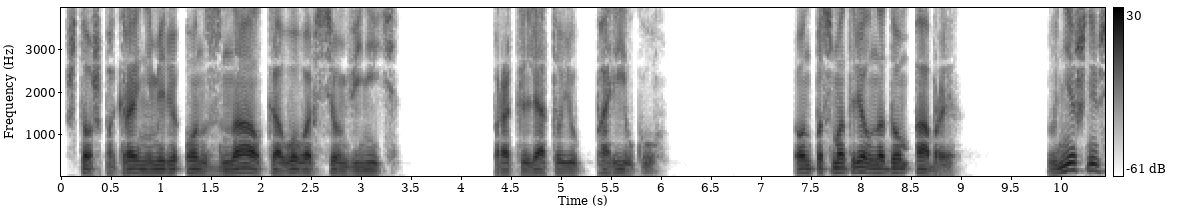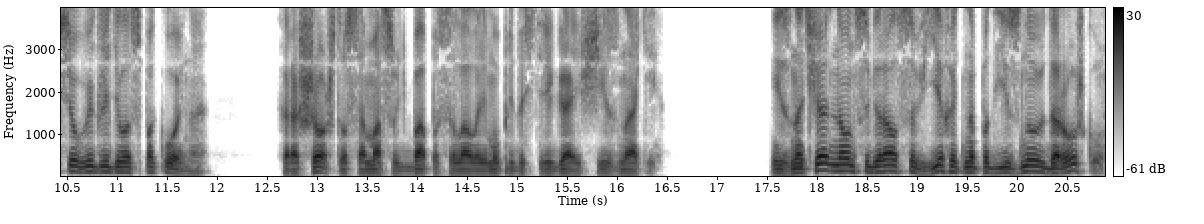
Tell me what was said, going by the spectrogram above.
Что ж, по крайней мере, он знал, кого во всем винить. Проклятую парилку. Он посмотрел на дом Абры. Внешне все выглядело спокойно. Хорошо, что сама судьба посылала ему предостерегающие знаки. Изначально он собирался въехать на подъездную дорожку,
